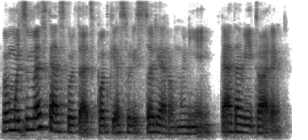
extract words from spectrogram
Vă mulțumesc că ascultați podcastul Istoria României. Pe data viitoare!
